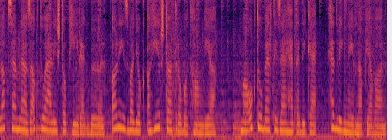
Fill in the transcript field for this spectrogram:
Lapszem az aktuális top hírekből. Alíz vagyok, a hírstart robot hangja. Ma október 17-e, Hedvig névnapja van.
